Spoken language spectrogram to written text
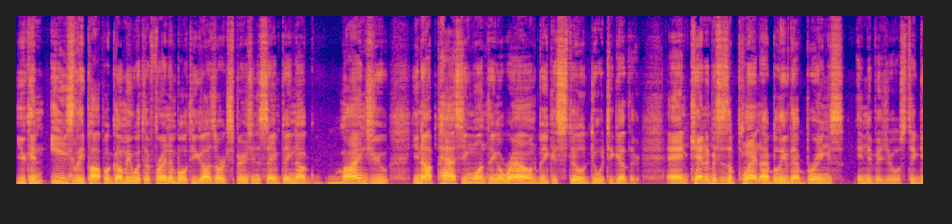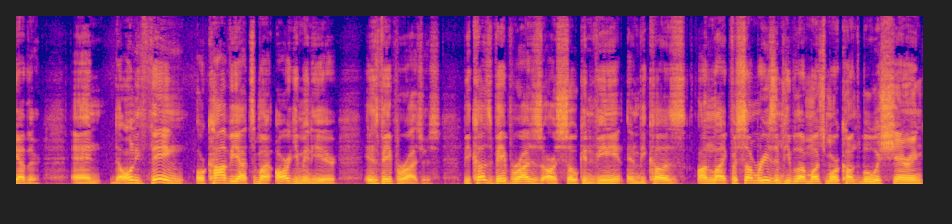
You can easily pop a gummy with a friend, and both of you guys are experiencing the same thing. Now, mind you, you're not passing one thing around, but you can still do it together. And cannabis is a plant, I believe, that brings individuals together. And the only thing or caveat to my argument here is vaporizers because vaporizers are so convenient and because unlike for some reason people are much more comfortable with sharing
